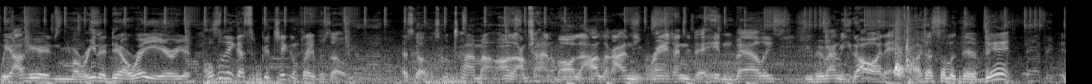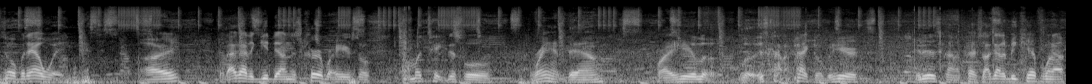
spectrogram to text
we out here in Marina Del Rey area. Hopefully, they got some good chicken flavors though. Let's go. Let's go try them out. I'm trying them all out. Look, I need ranch. I need the Hidden Valley. You feel me? I need all that. All right, so look, the event is over that way. All right. But I got to get down this curb right here. So I'm going to take this little ramp down right here. Look, look, it's kind of packed over here. It is kind of packed. So I got to be careful when I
